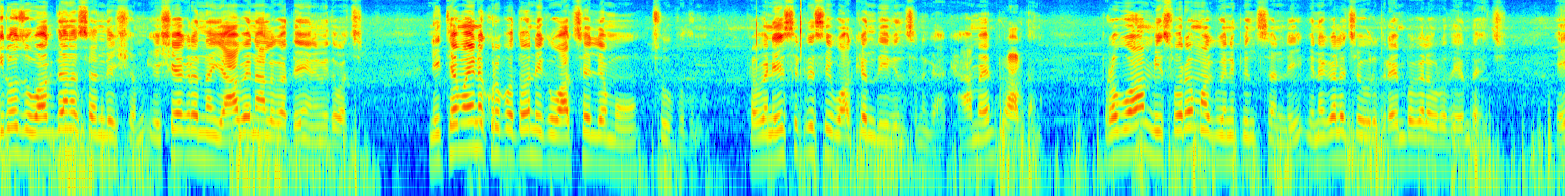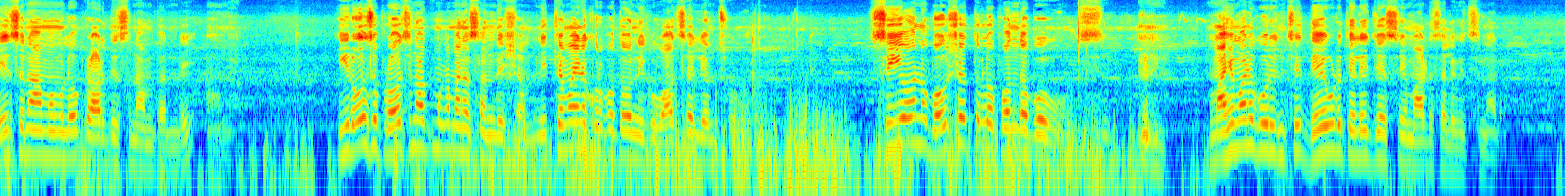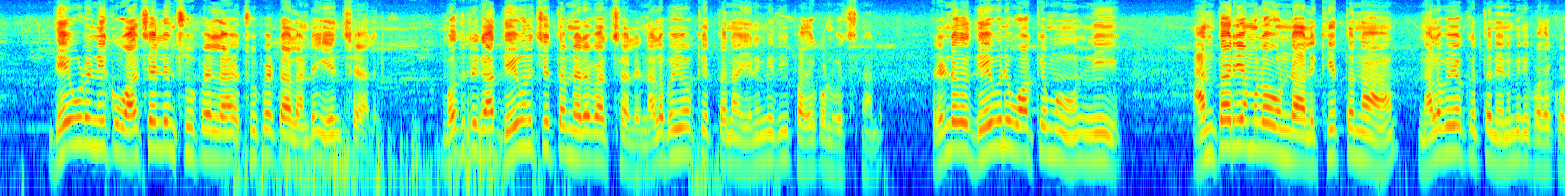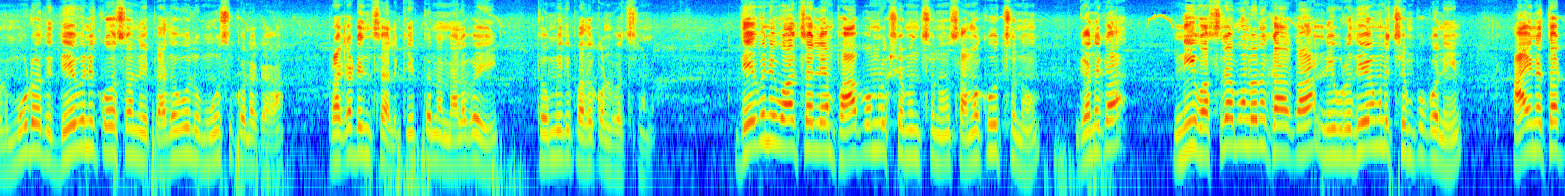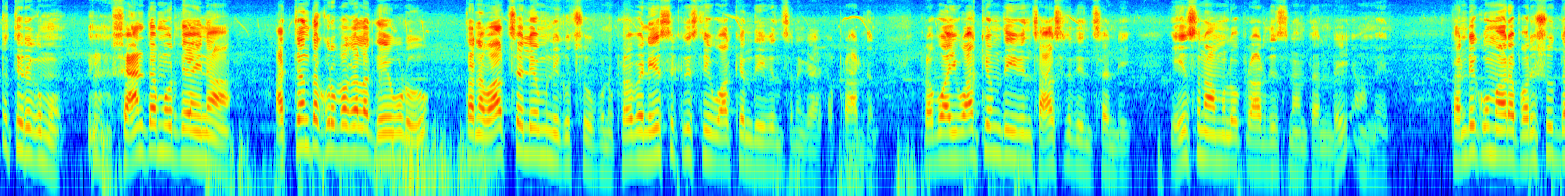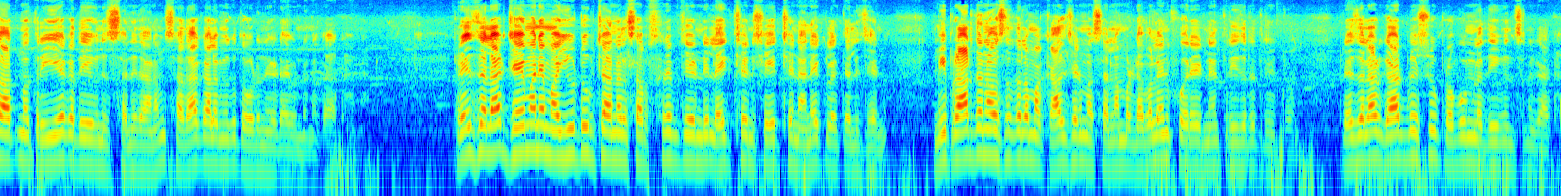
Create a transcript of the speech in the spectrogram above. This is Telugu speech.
ఈరోజు వాగ్దాన సందేశం యశాగ్రంథం యాభై నాలుగు వద్ద ఎనిమిది వచ్చిన నిత్యమైన కృపతో నీకు వాత్సల్యము చూపుదును. ప్రవీణ యేసుక్రీస్తు వాక్యం దీవించను గాక. ఆమె ప్రార్థన. ప్రభు మీ స్వరం మాకు వినిపించండి. వినగల చెవులు గ్రహింపగల హృదయం దయచి. యేసునామంలో ప్రార్థిస్తున్నాం తండ్రి. ఆమె ఈరోజు ప్రవచనాత్మకమైన సందేశం నిత్యమైన కృపతో నీకు వాత్సల్యం చూపుదు సియోను భవిష్యత్తులో పొందబోవు. మహిమను గురించి దేవుడు తెలియజేసే మాట సెలవిచ్చినారు దేవుడు నీకు వాత్సల్యం చూపెళ్ళ చూపెట్టాలంటే ఏం చేయాలి? మొదటిగా దేవుని చిత్తం నెరవేర్చాలి. నలభయో కీర్తన ఎనిమిది పదకొండు వచ్చినాలు రెండవది దేవుని వాక్యము నీ అంతర్యంలో ఉండాలి. కీర్తన నలభయో కీర్తన ఎనిమిది పదకొండు. మూడవది దేవుని కోసం నీ పెదవులు మూసుకొనక ప్రకటించాలి. కీర్తన నలభై తొమ్మిది పదకొండు వచ్చినాను దేవుని వాత్సల్యం పాపములు క్షమించును సమకూర్చును. గనుక నీ వస్త్రములను కాక నీ హృదయమును చింపుకొని ఆయన తట్టు తిరుగుము. శాంతమూర్తి అయిన అత్యంత కృపగల దేవుడు తన వాత్సల్యము నీకు చూపును. ప్రభు యేసుక్రీస్తు ఈ వాక్యం దీవించను గాక ప్రార్థన. ప్రభు ఈ వాక్యం దీవించి ఆశ్రదించండి ఏసునామలో ప్రార్థిస్తున్నాను తండ్రి. ఆమె తండ్రి కుమార పరిశుద్ధాత్మ త్రియేక దేవుని సన్నిధానం సదాకాలం మీకు తోడు నీడై ఉండను కాక ప్రైజ్ అలాట్ చేయమని మా యూట్యూబ్ ఛానల్ సబ్స్క్రైబ్ చేయండి లైక్ చేయండి షేర్ చేయండి అనేకులకు తెలియజేయండి. మీ ప్రార్థన అవసరాలు మాకు కాల్ చేయండి మా cell number double nine four eight nine three zero three two prize allot God bless you. ప్రభువులో దీవించిన గాక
